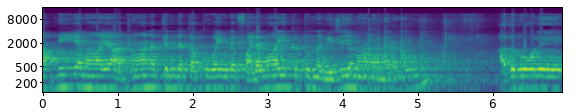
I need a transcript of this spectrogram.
ആത്മീയമായ അധ്വാനത്തിന്റെ തക്കുവയുടെ ഫലമായി കിട്ടുന്ന വിജയമാണ് മരണവും. അതുപോലെ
